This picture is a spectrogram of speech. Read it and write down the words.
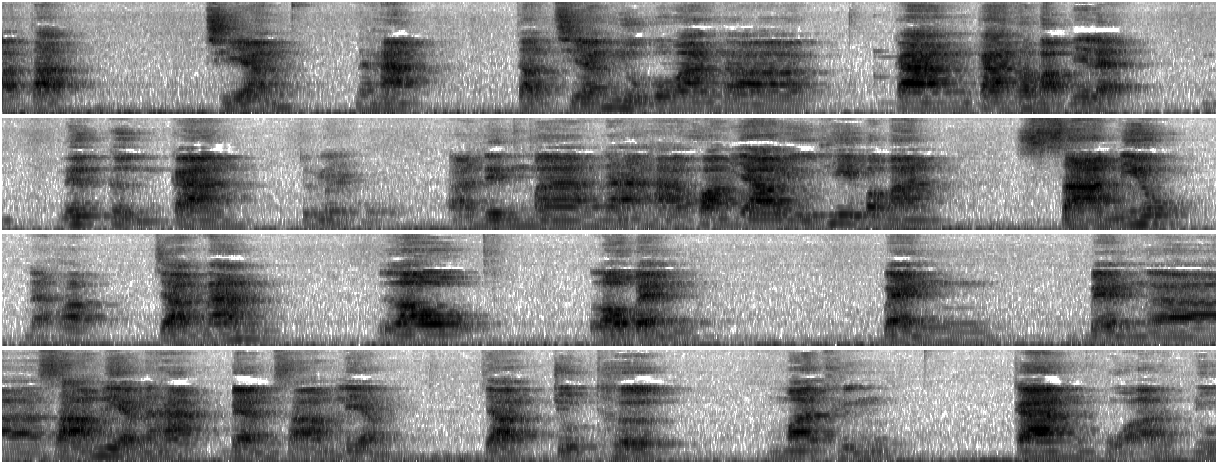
าตัดเฉียงนะฮะตัดเฉียงอยู่ประมาณกลางกลางขมับนี่แหละหรือกึ่งกลางตรงนี้ดึงมานะฮะหาความยาวอยู่ที่ประมาณ 3 นิ้วนะครับ จากนั้นเราเราแบ่งแบ่ง แบ่งสามเหลี่ยมนะฮะ แบ่งสามเหลี่ยมจากจุดเถิกมาถึงกลางหัวอยู่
